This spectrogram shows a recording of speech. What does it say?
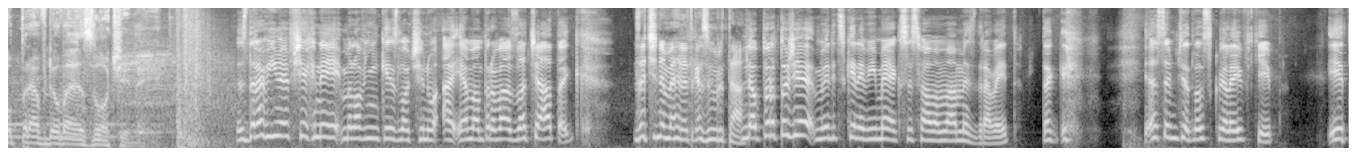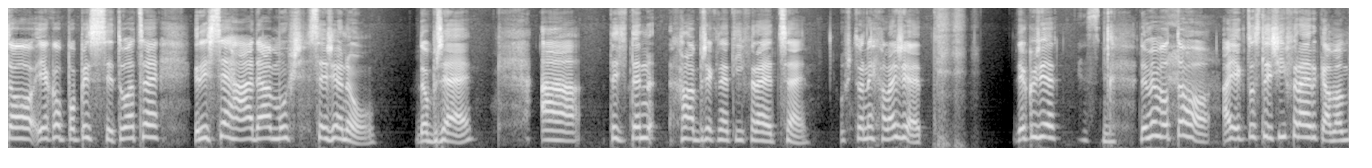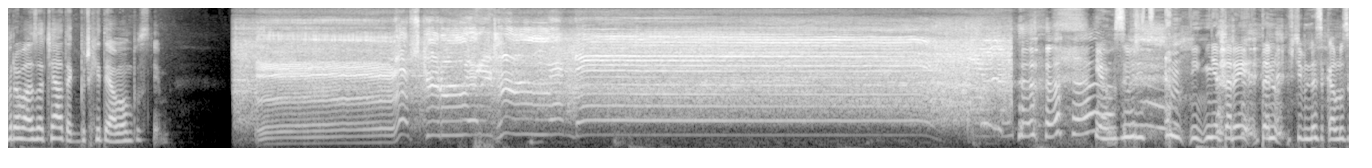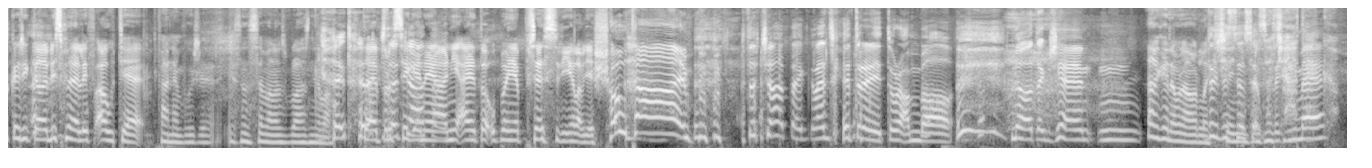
Opravdové zločiny. Zdravíme všechny milovníky zločinu a já mám pro vás začátek. Začneme hnedka z hurta. No, protože my vždycky nevíme, jak se s váma máme zdravit, tak já jsem četla skvělý vtip. Je to jako popis situace, když se hádá muž se ženou. Dobře. A teď ten chlap řekne té frajerce, už to nech ležet. Jakože Jasně. jdeme od toho. A jak to slyší frajerka, mám pro vás začátek, počkejte, já vám pustím. Let's get ready to Já musím říct, mě tady ten vtip dneska Lucka říkala, když jsme jeli v autě. Pane bože, já jsem se malem zbláznila. To je To je prostě začátek. geniální a je to úplně přesný, hlavně showtime! Začátek, let's get ready to rumble. No, takže... Mm, tak jenom na takže odlehčení, se to se je uklidníme. začátek.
